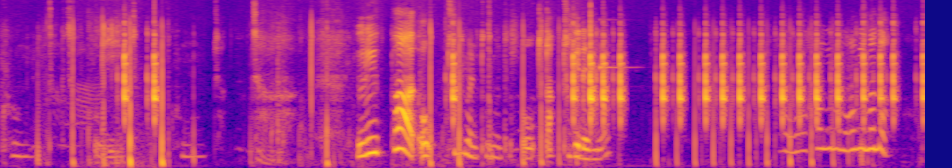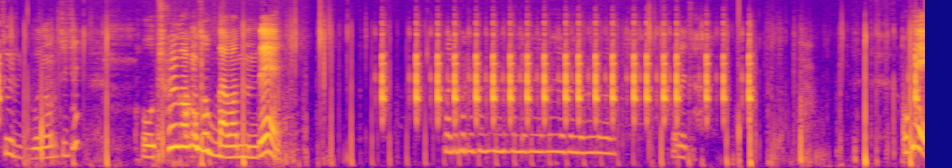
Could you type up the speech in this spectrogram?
쿵짝자 쿵짝자 유리파 어 두 개만 두 개만 어딱 두 개 됐네요 어, 한 개만 더, 한 개만 더 저기 뭐 남았지? 어 철광석 남았는데. 빨리 빨리 빨리 빨리 빨리 빨리 빨리 빨리 빨리 빨리. 어 됐다. 오케이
